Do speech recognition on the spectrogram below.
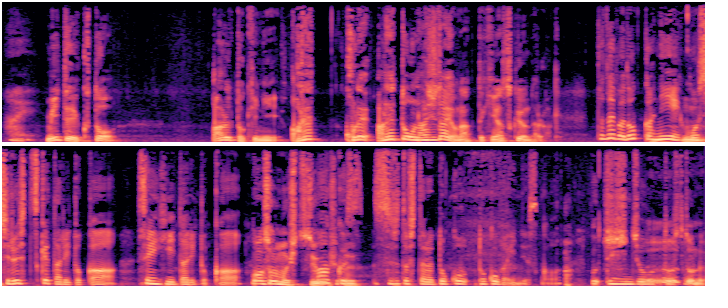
はい。見ていくと、ある時に、あれ？これ、あれと同じだよなって気がつくようになるわけ。例えばどっかにこう印つけたりとか、うん、線引いたりとか、まあ、それも必要マークするとしたらどこどこがいいんですか？天井とそ,、ね、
